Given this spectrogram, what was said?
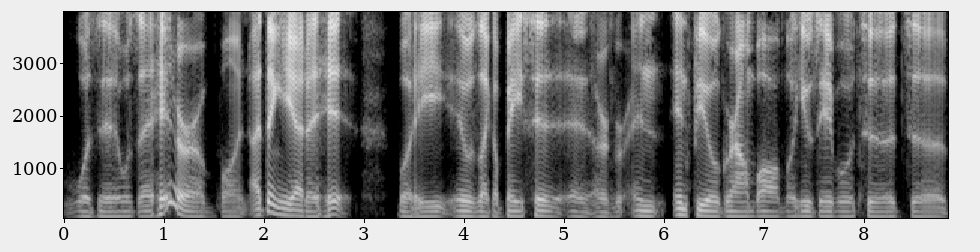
was it? Was it a hit or a bunt? I think he had a hit but he it was like a base hit or in infield ground ball, but he was able to to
